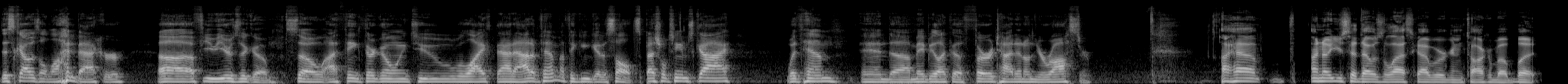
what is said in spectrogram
this guy was a linebacker uh, a few years ago. So I think they're going to like that out of him. I think you can get a solid special teams guy with him and uh, maybe like a third tight end on your roster. I have. I know you said that was the last guy we were going to talk about, but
